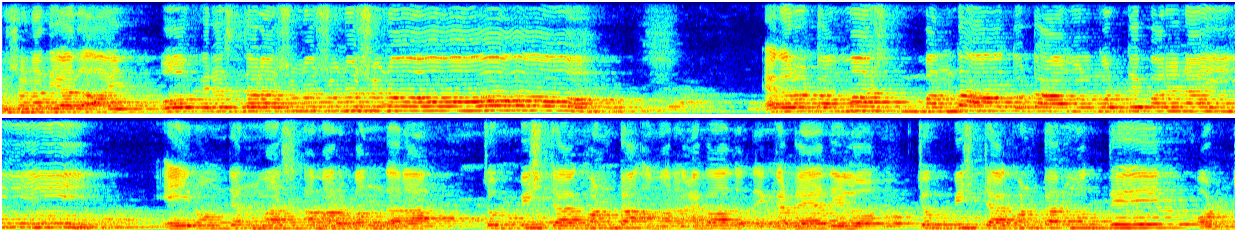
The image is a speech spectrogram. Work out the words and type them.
ঘোষণা দেওয়া দেয়, ও ফেরেস্তারা শোনো শোনো শোনো। এই রমজান মাস আমার বান্দারা চব্বিশটা ঘণ্টা আমার আবাদতে কাটাইয়া দিল। চব্বিশটা ঘণ্টার মধ্যে অর্ধ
